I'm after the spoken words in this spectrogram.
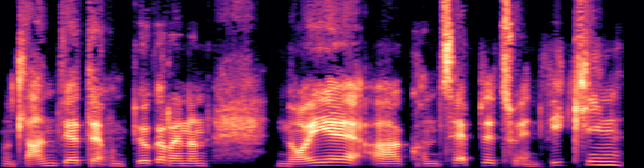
und Landwirte und Bürgerinnen neue äh, Konzepte zu entwickeln,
